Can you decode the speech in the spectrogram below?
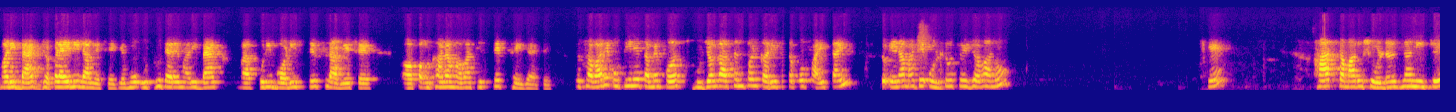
મારી બેક જકડાયેલી લાગે છે, કે હું ઉઠું ત્યારે મારી બેક પૂરી બોડી સ્ટીફ લાગે છે પંખાના હવાથી સ્ટીફ થઈ જાય છે. તો સવારે ઉઠીને તમે ફર્સ્ટ ભુજંગ આસન પણ કરી શકો ફાઈવ ટાઈમ તો એના માટે ઉલટું સુઈ જવાનું. ઓકે હાથ તમારું શોલ્ડર્સના નીચે.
